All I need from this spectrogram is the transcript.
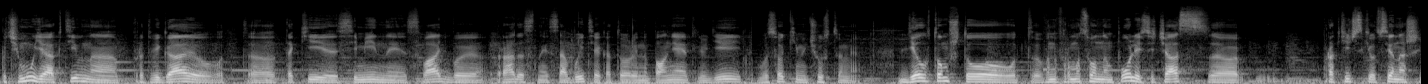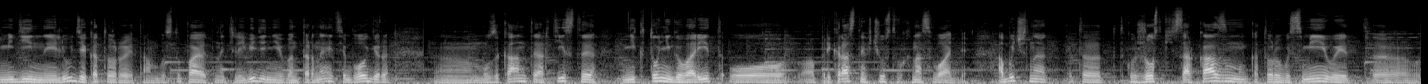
Почему я активно продвигаю вот э, такие семейные свадьбы, радостные события, которые наполняют людей высокими чувствами? Дело в том, что вот в информационном поле сейчас э, практически вот все наши медийные люди, которые там выступают на телевидении, в интернете, блогеры, э, музыканты, артисты, никто не говорит о, прекрасных чувствах на свадьбе. Обычно это такой жесткий сарказм, который высмеивает, э,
